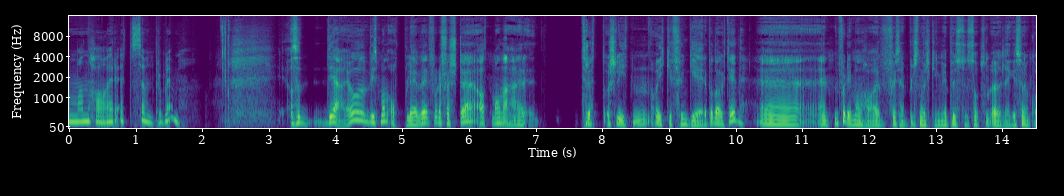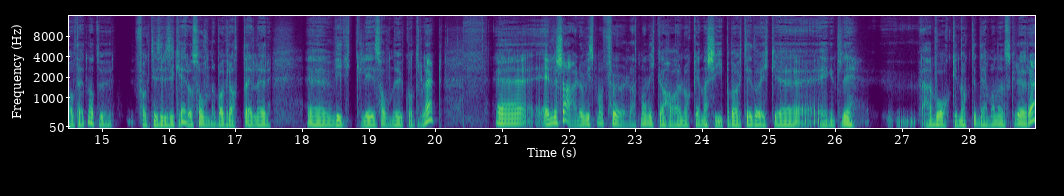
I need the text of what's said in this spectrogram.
om man har et søvnproblem? Altså, det er jo hvis man opplever for det første at man er trøtt og sliten og ikke fungerer på dagtid, eh, enten fordi man har f.eks. snorking eller pustestopp som ødelegger søvnkvaliteten, at du faktisk risikerer å sovne bak rattet eller eh, virkelig sovne ukontrollert, eh, eller så er det jo hvis man føler at man ikke har nok energi på dagtid og ikke egentlig er våken nok til det man ønsker å gjøre.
